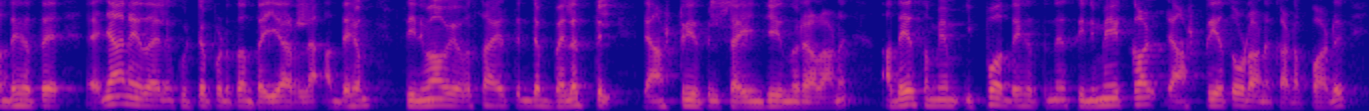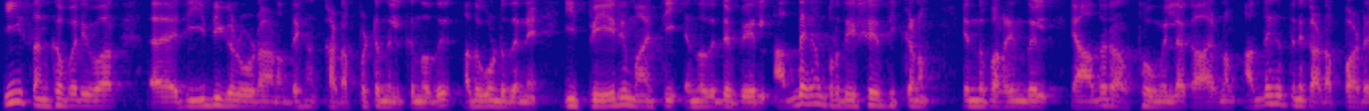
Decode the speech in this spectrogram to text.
അദ്ദേഹത്തെ ഞാൻ ഏതായാലും കുറ്റപ്പെടുത്താൻ തയ്യാറില്ല. അദ്ദേഹം സിനിമാ വ്യവസായത്തിന്റെ ബലത്തിൽ രാഷ്ട്രീയത്തിൽ ഷൈൻ ചെയ്യുന്ന ഒരാളാണ്. അതേസമയം ഇപ്പോൾ അദ്ദേഹത്തിന് സിനിമയേക്കാൾ രാഷ്ട്രീയത്തോടാണ് കടപ്പാട്. ഈ സംഘപരിവാർ രീതികളോടാണ് അദ്ദേഹം കടപ്പെട്ട് നിൽക്കുന്നത്. അതുകൊണ്ട് തന്നെ ഈ പേര് മാറ്റി എന്നതിന്റെ പേരിൽ അദ്ദേഹം പ്രതിഷേധിക്കണം എന്ന് പറയുന്നതിൽ യാതൊരു അർത്ഥവുമില്ല. കാരണം അദ്ദേഹത്തിന് കടപ്പാട്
